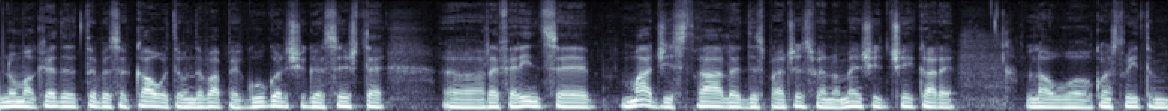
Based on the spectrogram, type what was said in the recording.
nu mă crede, trebuie să caute undeva pe Google și găsește uh, referințe magistrale despre acest fenomen și cei care l-au uh, construit în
